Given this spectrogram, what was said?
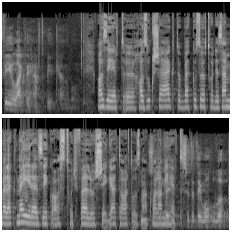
feel like they have to be accountable. Azért hazugság többek között, hogy az emberek ne érezzék azt, hogy felelősséggel tartoznak So that, they, valamiért, so that they won't look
